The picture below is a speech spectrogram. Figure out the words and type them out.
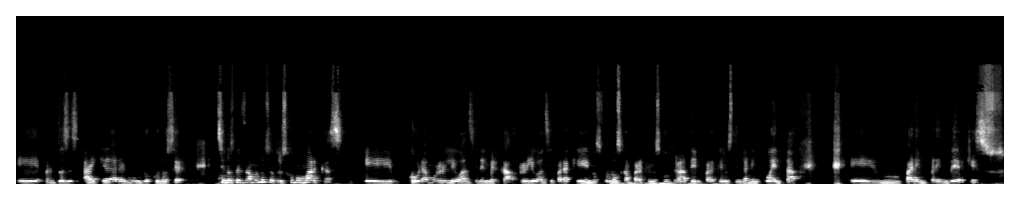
eh, entonces hay que dar al mundo a conocer. Si nos pensamos nosotros como marcas, eh, cobramos relevancia en el mercado, relevancia para que nos conozcan, para que nos contraten, para que nos tengan en cuenta, eh, para emprender, que es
